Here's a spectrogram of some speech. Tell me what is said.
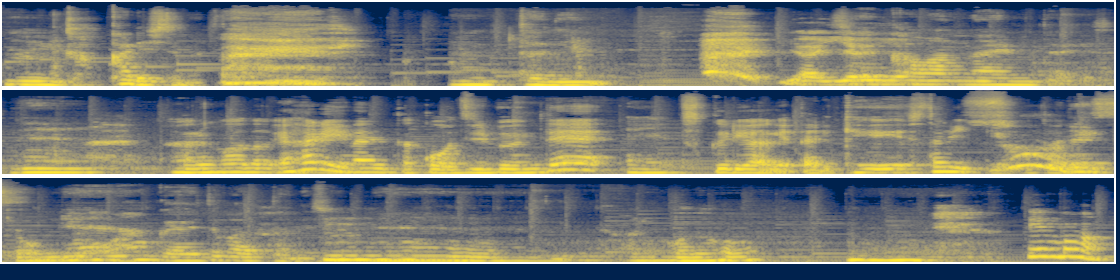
うん、がっかりしてました。本当に。えいやいやいや。わんないみたいですね。なるほど。やはり何かこう自分で、えー作り上げたり経営したりっていうことで興味をね。なんかやりたかったんでしょうね。なるほど。うんで、まあ、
